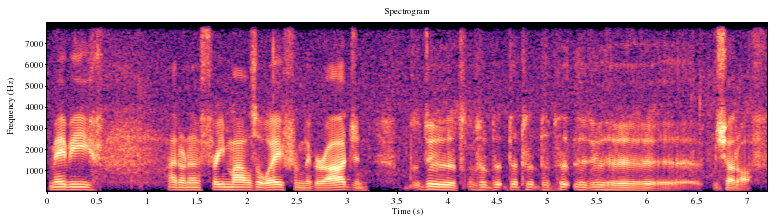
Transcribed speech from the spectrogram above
maybe, I don't know, three miles away from the garage and shut off.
